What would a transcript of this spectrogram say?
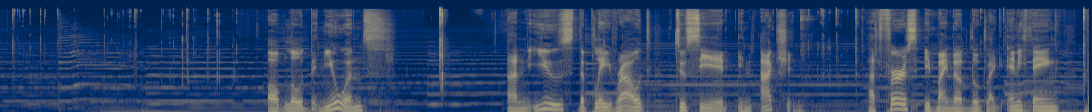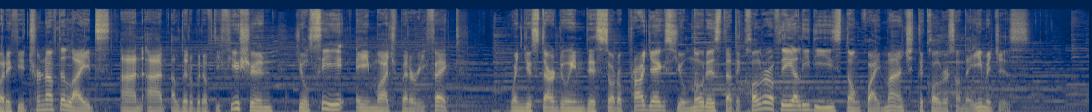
upload the new ones, and use the play route to see it in action. At first, it might not look like anything, but if you turn off the lights and add a little bit of diffusion, you'll see a much better effect. When you start doing this sort of projects, you'll notice that the color of the LEDs don't quite match the colors on the images.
